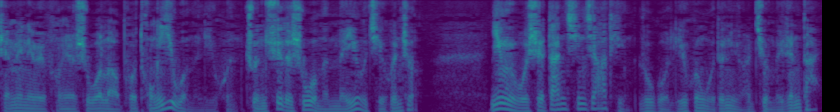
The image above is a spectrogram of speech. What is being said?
前面那位朋友是我老婆同意我们离婚，准确的说我们没有结婚证。因为我是单亲家庭，如果离婚，我的女儿就没人带，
